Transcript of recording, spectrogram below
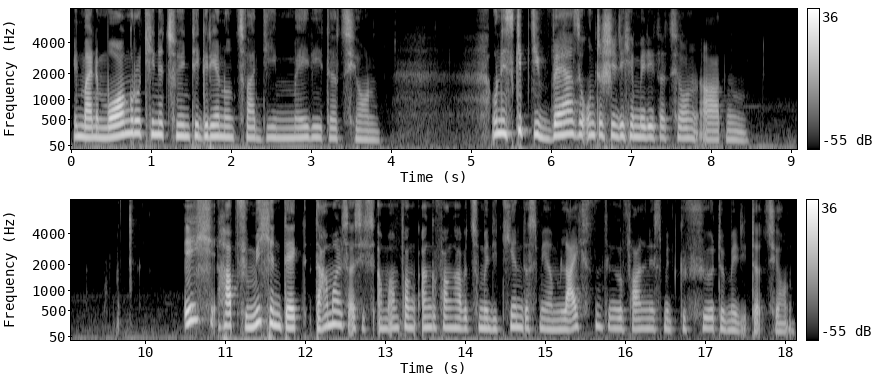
in meine Morgenroutine zu integrieren, und zwar die Meditation. Und es gibt diverse unterschiedliche Meditationarten. Ich habe für mich entdeckt, damals, als ich am Anfang angefangen habe zu meditieren, dass mir am leichtesten gefallen ist mit geführter Meditation.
